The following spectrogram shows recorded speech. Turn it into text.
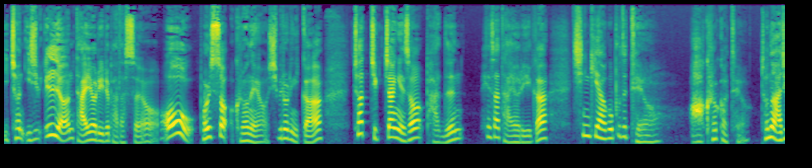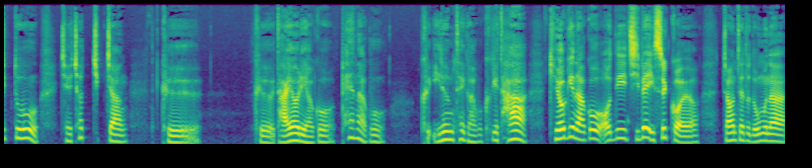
2021년 다이어리를 받았어요. 오, 벌써, 그러네요. 11월이니까. 첫 직장에서 받은 회사 다이어리가 신기하고 뿌듯해요. 아, 그럴 것 같아요. 저는 아직도 제 첫 직장 그, 그 다이어리하고 펜하고 그 이름 태그하고 그게 다 기억이 나고 어디 집에 있을 거예요. 저한테도 너무나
